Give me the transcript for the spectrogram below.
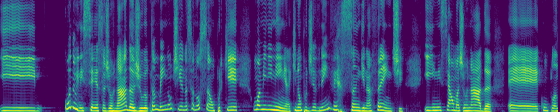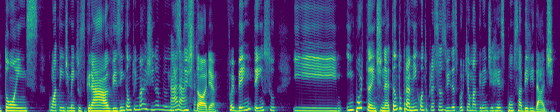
E quando eu iniciei essa jornada, Ju, eu também não tinha essa noção, porque uma menininha que não podia nem ver sangue na frente e iniciar uma jornada é, com plantões, com atendimentos graves. Então, tu imagina meu Caraca. início de história. Foi bem intenso e importante, né? Tanto para mim quanto para essas vidas, porque é uma grande responsabilidade.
